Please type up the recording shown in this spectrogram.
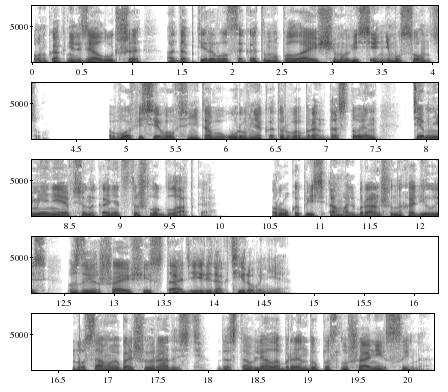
Он как нельзя лучше адаптировался к этому пылающему весеннему солнцу. В офисе вовсе не того уровня, которого Брент достоин, тем не менее, все наконец-то шло гладко. Рукопись о Мальбранше находилась в завершающей стадии редактирования. Но самую большую радость доставляла Бренду послушание сына.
